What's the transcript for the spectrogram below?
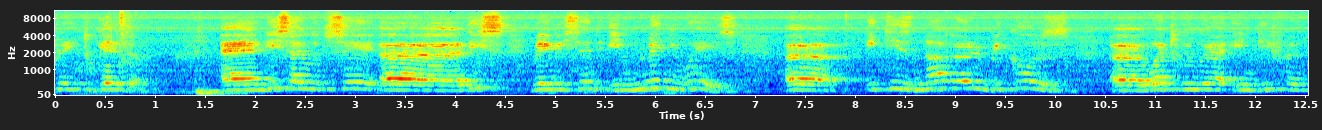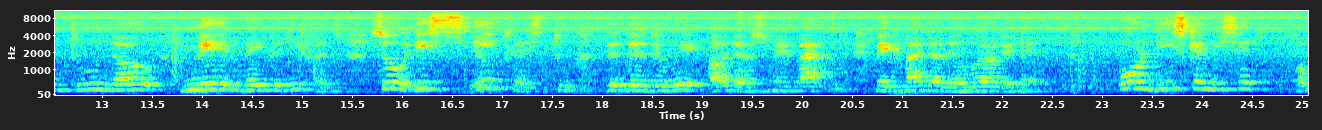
play together. And this, I would say, uh, this may be said in many ways. Uh, it is novel because uh, what we were indifferent to now may make a difference. So this interest to the, the, the way others may ma- make matter their world and all this can be said from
